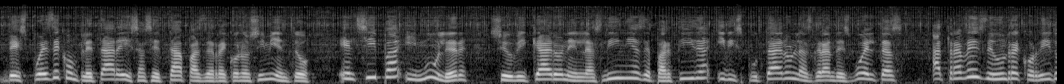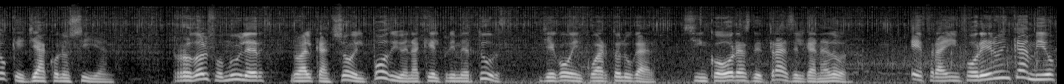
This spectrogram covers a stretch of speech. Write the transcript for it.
Después de completar esas etapas de reconocimiento, el Zipa y Müller se ubicaron en las líneas de partida y disputaron las grandes vueltas a través de un recorrido que ya conocían. Rodolfo Müller no alcanzó el podio en aquel primer tour, llegó en cuarto lugar cinco horas detrás del ganador. Efraín Forero, en cambio,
